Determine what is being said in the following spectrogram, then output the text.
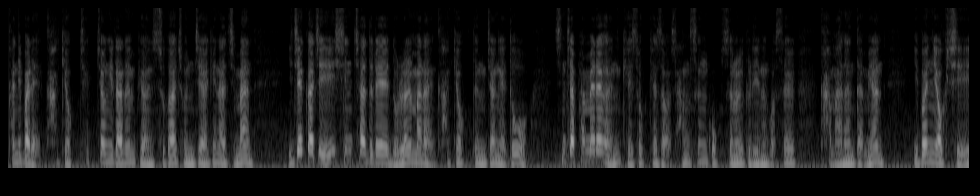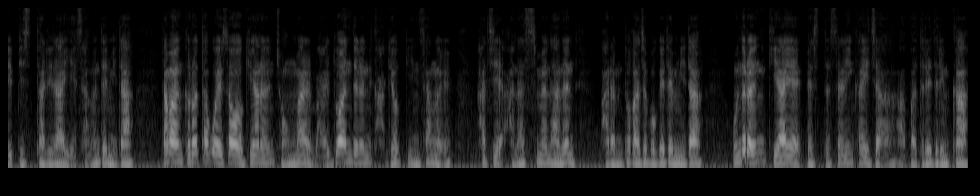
카니발의 가격 책정이라는 변수가 존재하긴 하지만 이제까지 신차들의 놀랄만한 가격 등장에도 신차 판매량은 계속해서 상승 곡선을 그리는 것을 감안한다면 이번 역시 비슷하리라 예상은 됩니다. 다만 그렇다고 해서 기아는 정말 말도 안 되는 가격 인상을 하지 않았으면 하는 바람도 가져보게 됩니다. 오늘은 기아의 베스트셀링카이자 아바들의 드림카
